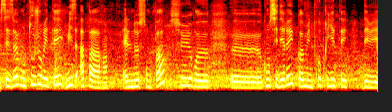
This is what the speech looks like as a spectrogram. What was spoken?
ces œuvres ont toujours été mises à part. Elles ne sont pas sur, euh, euh, considérées comme une propriété des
